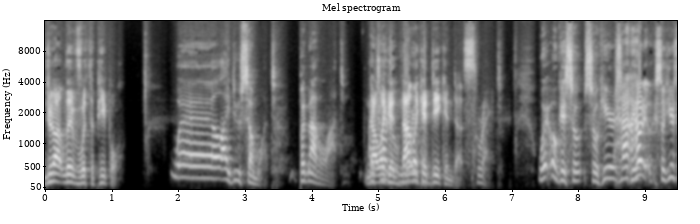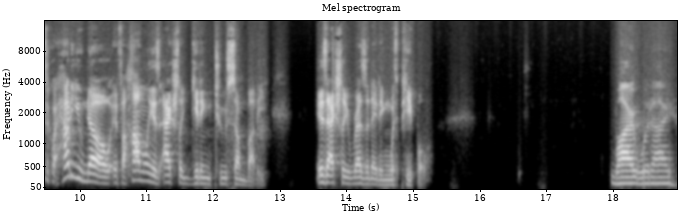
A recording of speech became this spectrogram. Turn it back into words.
do not live with the people. Well, I do somewhat, but not a lot. Not like a not like a deacon does. Correct. Wait, okay, so so here's How, here- how do, so here's the question: How do you know if a homily is actually getting to somebody, is actually resonating with people? why would I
